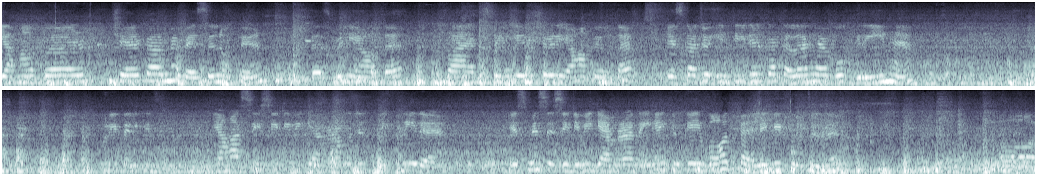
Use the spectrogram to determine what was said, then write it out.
यहाँ पर चेयर कार में बेसिन होते हैं। डस्टबिन यहाँ होता है। एक्सटिंग्विशर यहाँ पे होता है। इसका जो इंटीरियर का कलर है, वो ग्रीन है। पूरी तरीके से। यहाँ सीसीटीवी कैमरा मुझे दिख नहीं रहा है। इसमें सीसीटीवी कैमरा नहीं है, क्योंकि ये बहुत पहले के कोचेज है। और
